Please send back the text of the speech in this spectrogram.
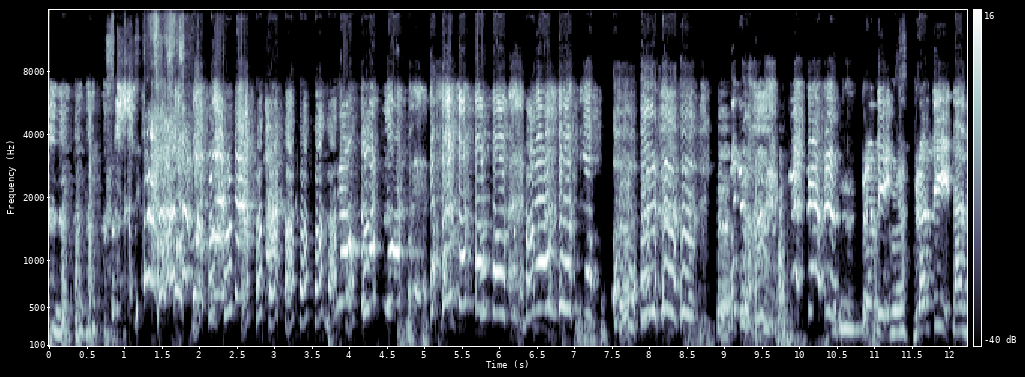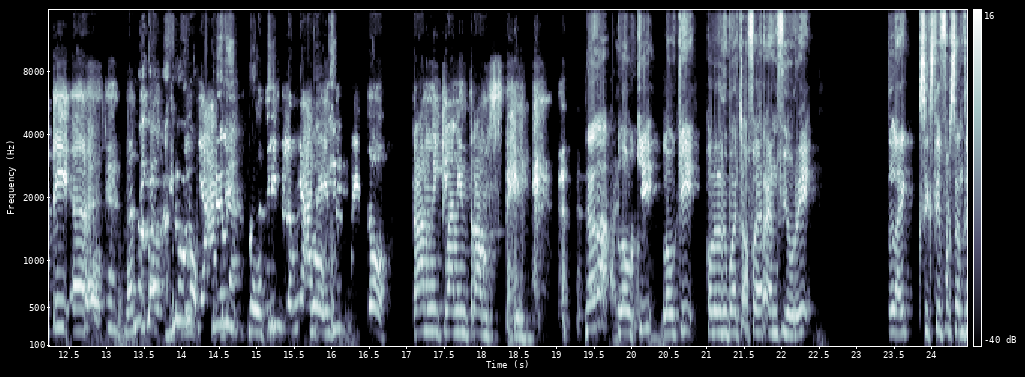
berarti berarti nanti eh, nanti kalau di No, no, filmnya really, ada no. nanti di filmnya ada No, interview itu Trump ngiklanin Trump steak. Nggak, nggak. Loki, Loki, kalau lu baca Fire and Fury, like 60% 70%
